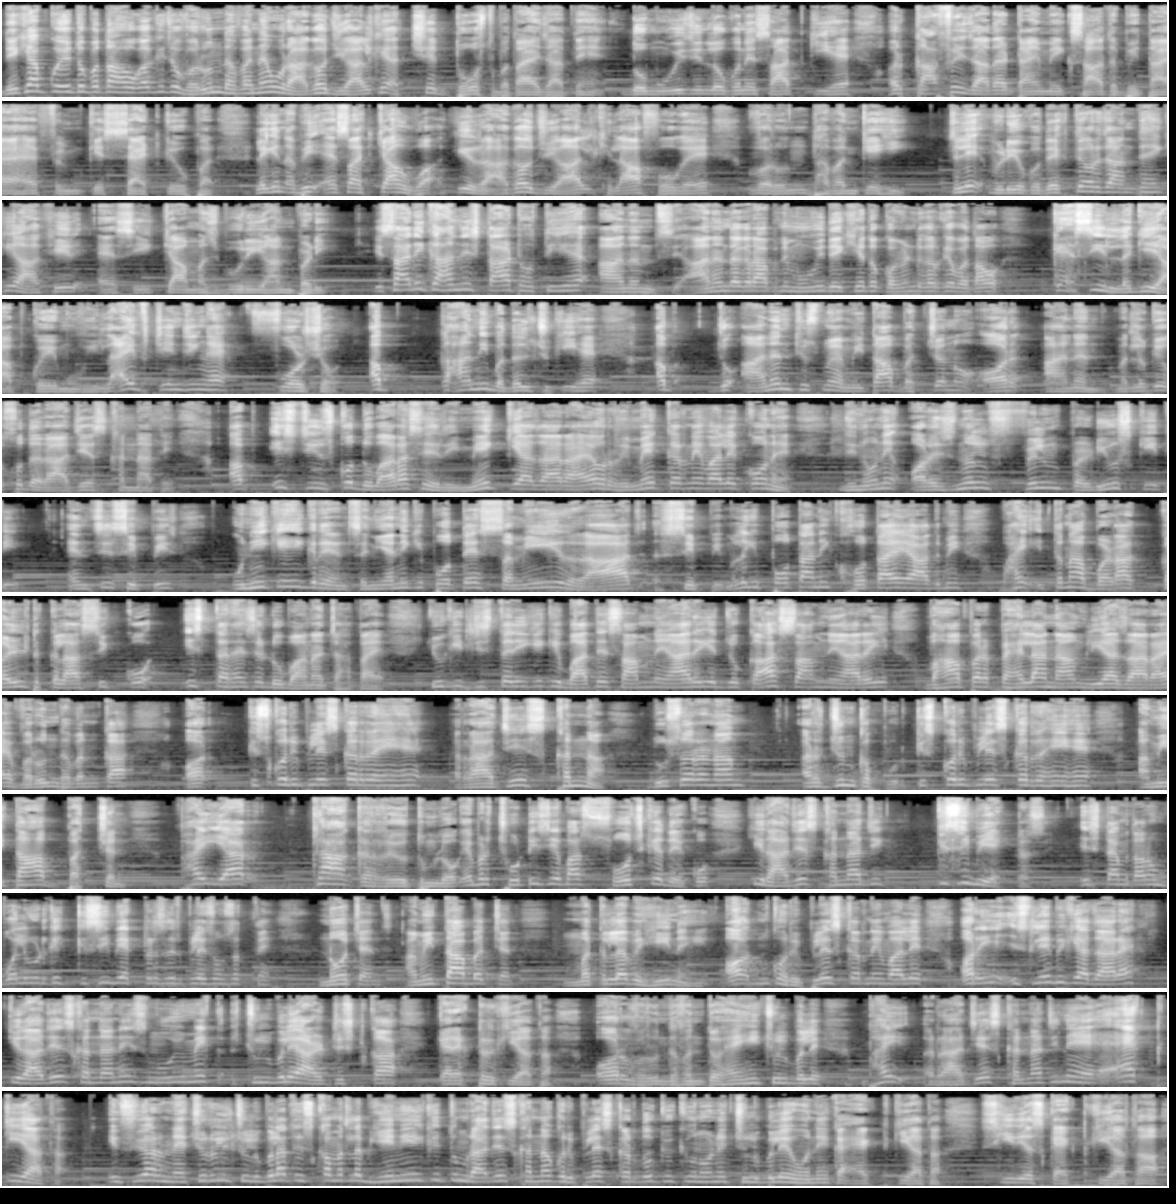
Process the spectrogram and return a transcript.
देखिए, आपको ये तो पता होगा कि जो वरुण धवन है, वो राघव जियाल के अच्छे दोस्त बताए जाते हैं। दो मूवीज़ इन लोगों ने साथ की है और काफ़ी ज़्यादा टाइम एक साथ बिताया है फ़िल्म के सेट के ऊपर। लेकिन अभी ऐसा क्या हुआ कि राघव जियाल खिलाफ हो गए वरुण धवन के ही? चलिए वीडियो को देखते हैं और जानते हैं कि आखिर ऐसी क्या मजबूरी आन पड़ी। ये सारी कहानी स्टार्ट होती है आनंद से। आनंद, अगर आपने मूवी देखी है तो कमेंट करके बताओ, कैसी लगी आपको ये मूवी लाइफ चेंजिंग है फॉर श्योर अब कहानी बदल चुकी है। अब जो आनंद थी उसमें अमिताभ बच्चन और आनंद मतलब कि खुद राजेश खन्ना थे। अब इस चीज़ को दोबारा से रीमेक किया जा रहा है और रीमेक करने वाले कौन है? जिन्होंने ओरिजिनल फ़िल्म प्रोड्यूस की थी एनसीसीपी उन्हीं के ही ग्रैंडसन यानी कि पोते समीर राज सिप्पी। मतलब कि पोता नहीं, खोता है आदमी। भाई, इतना बड़ा कल्ट क्लासिक को इस तरह से डुबाना चाहता है, क्योंकि जिस तरीके की बातें सामने आ रही है, जो कास्ट सामने आ रही है, वहाँ पर पहला नाम लिया जा रहा है वरुण धवन का और किसको रिप्लेस कर रहे हैं? राजेश खन्ना। दूसरा नाम अर्जुन कपूर। किसको रिप्लेस कर रहे हैं? अमिताभ बच्चन। भाई यार, क्या कर रहे हो तुम लोग? एक बार छोटी सी बात सोच के देखो कि राजेश खन्ना जी किसी भी एक्टर से। इस टाइम बता रहा हूँ बॉलीवुड के किसी भी एक्टर से रिप्लेस हो सकते हैं। नो चांस अमिताभ बच्चन मतलब ही नहीं। और उनको रिप्लेस करने वाले, और ये इसलिए भी किया जा रहा है कि राजेश खन्ना ने इस मूवी में एक चुलबुले आर्टिस्ट का कैरेक्टर किया था। और वरुण धवन तो है ही चुलबुले। भाई, राजेश खन्ना जी ने एक्ट किया था। इफ़ यू आर नेचुरली चुलबुला तो इसका मतलब ये नहीं है कि तुम राजेश खन्ना को रिप्लेस कर दो, क्योंकि उन्होंने चुलबुले होने का एक्ट किया था। सीरियस का एक्ट किया था।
